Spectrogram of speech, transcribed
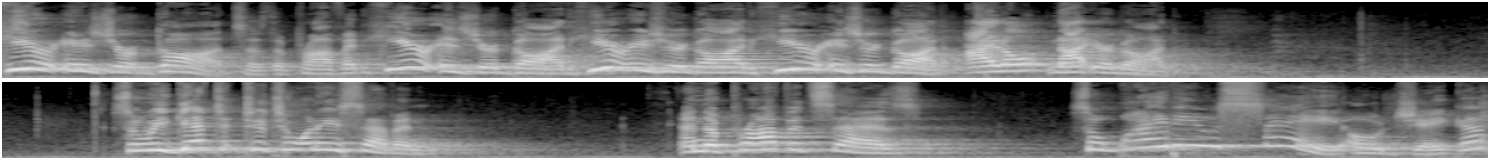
Here is your God, says the prophet. Here is your God. Here is your God. Here is your God. Idol, not your God. So we get to 27, and the prophet says, So why do you say, O Jacob?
